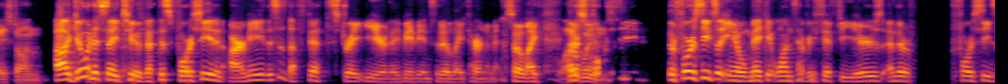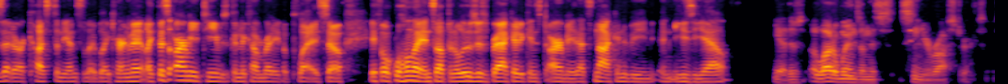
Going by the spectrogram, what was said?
based on. I do want to say too that this four seed in Army, this is the fifth straight year they've made the NCAA tournament. So like, there's four seed, there are four seeds that you know make it once every 50 years, and there are four seeds that are accustomed to the NCAA tournament. Like this Army team is going to come ready to play. So if Oklahoma ends up in a losers bracket against Army, that's not going to be an easy out. Yeah, there's a lot of wins on this senior roster. So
